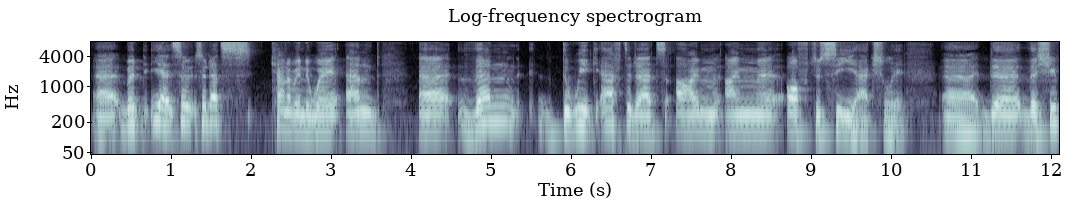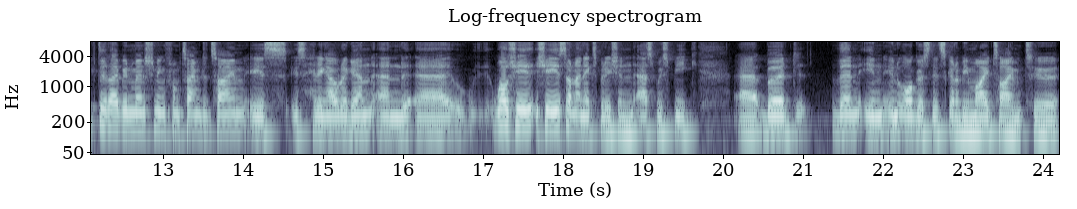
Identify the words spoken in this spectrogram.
but yeah, so so that's kind of in the way and. Uh, then the week after that, I'm I'm uh, off to sea. Actually, uh, the the ship that I've been mentioning from time to time is is heading out again, and uh, well, she she is on an expedition as we speak. Uh, but then in in August, it's going to be my time to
